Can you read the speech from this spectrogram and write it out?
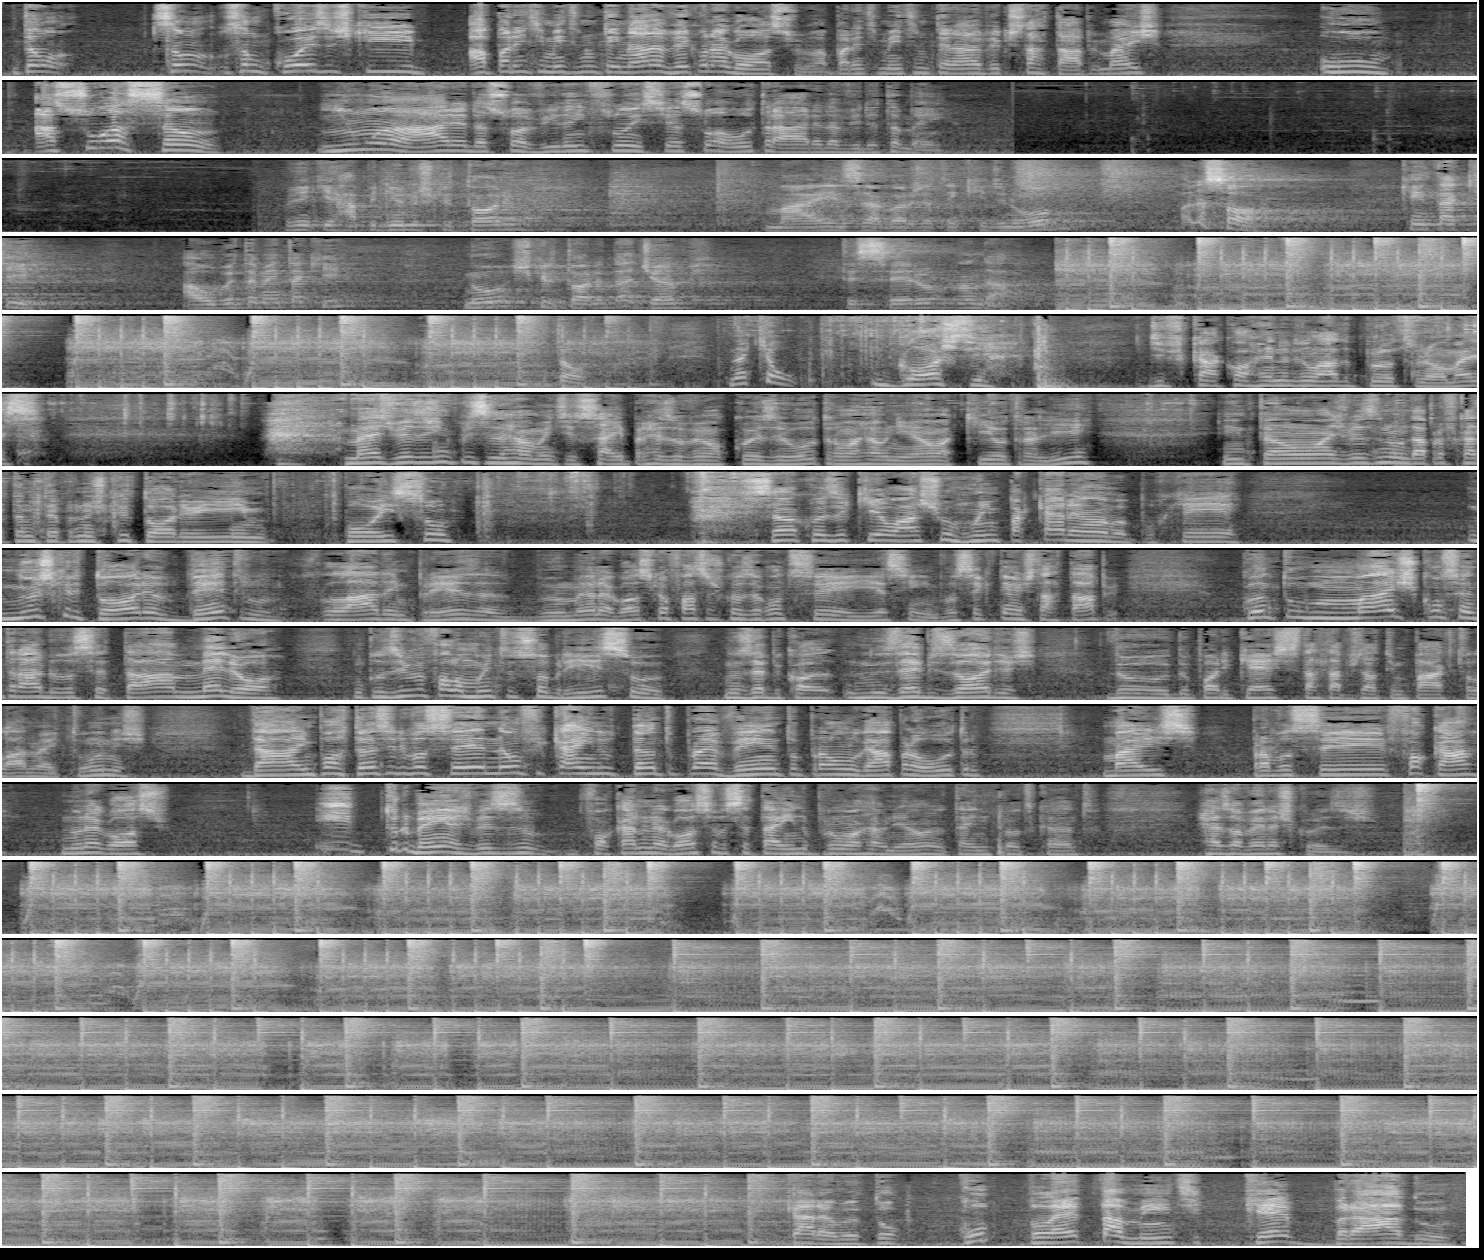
Então, são, são coisas que aparentemente não tem nada a ver com o negócio, aparentemente não tem nada a ver com startup, mas o, a sua ação em uma área da sua vida influencia a sua outra área da vida também. Vim aqui rapidinho no escritório, mas agora já tem que ir de novo. Olha só, quem tá aqui? A Uber também tá aqui no escritório da Jump terceiro andar. Não é que eu goste de ficar correndo de um lado pro outro não, mas mas às vezes a gente precisa realmente sair para resolver uma coisa e outra, uma reunião aqui, outra ali. Então, às vezes não dá para ficar tanto tempo no escritório e pô, isso isso é uma coisa que eu acho ruim pra caramba, porque no escritório, dentro lá da empresa, do meu negócio, que eu faço as coisas acontecer. E assim, você que tem uma startup, quanto mais concentrado você tá, melhor. Inclusive eu falo muito sobre isso nos, nos episódios do, do podcast Startups de Alto Impacto lá no iTunes, da importância de você não ficar indo tanto para evento, para um lugar, para outro, mas para você focar no negócio. E tudo bem, às vezes focar no negócio você tá indo para uma reunião, tá indo para outro canto, resolvendo as coisas. Caramba, eu tô completamente quebrado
